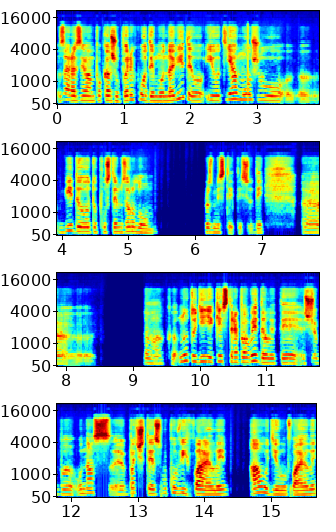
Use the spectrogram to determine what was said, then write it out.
зараз я вам покажу, переходимо на відео, і от я можу е, відео, допустимо, з орлом розмістити сюди. Так, ну тоді якесь треба видалити, щоб у нас, бачите, звукові файли, аудіофайли,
